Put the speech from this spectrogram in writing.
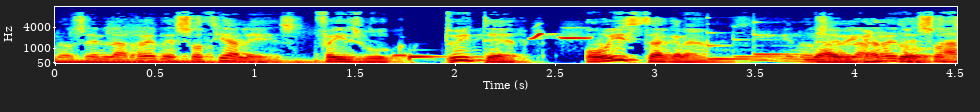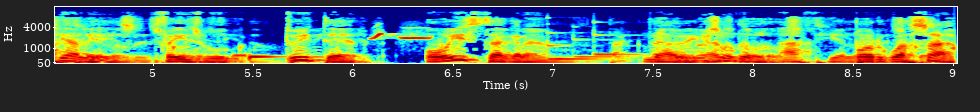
Síguenos en las redes sociales, Facebook, Twitter o Instagram. navegando en las redes sociales, Facebook, Twitter o Instagram. Navegando por WhatsApp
